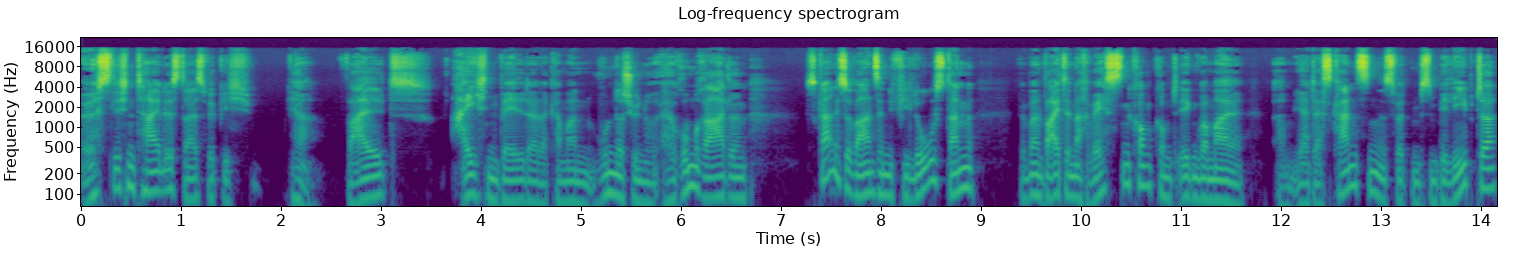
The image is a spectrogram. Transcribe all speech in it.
östlichen Teil ist, da ist wirklich, ja, Wald, Eichenwälder, da kann man wunderschön herumradeln. Ist gar nicht so wahnsinnig viel los. Dann, wenn man weiter nach Westen kommt, kommt irgendwann mal ähm, ja der Skansen, es wird ein bisschen belebter.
